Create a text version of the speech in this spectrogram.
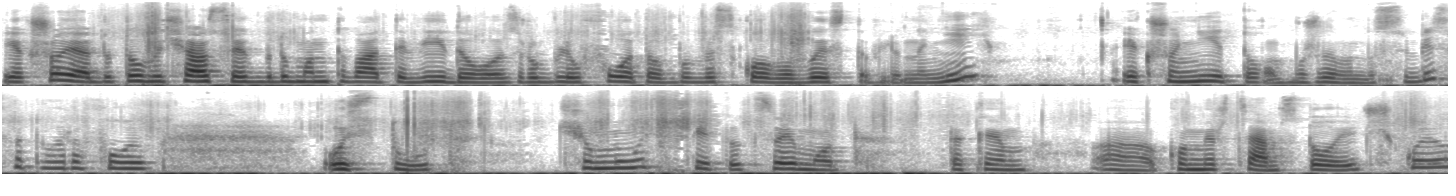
Якщо я до того часу, як буду монтувати відео, зроблю фото, обов'язково виставлю на ній. Якщо ні, то, можливо, на собі сфотографую. Ось тут чомусь під оцим от таким е, комірцем стоїчкою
